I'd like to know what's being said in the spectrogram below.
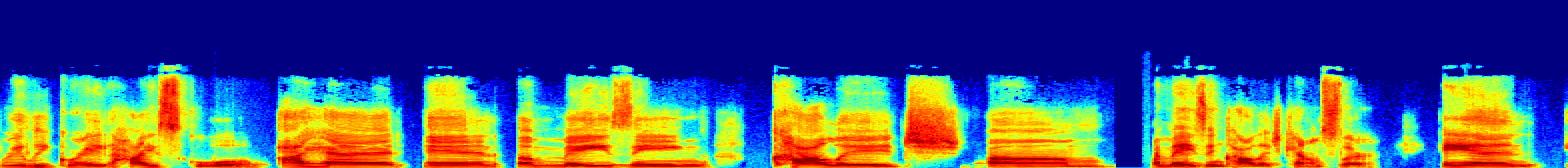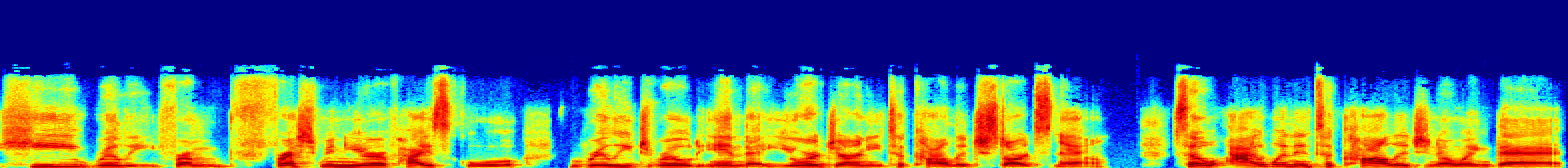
really great high school. I had an amazing college, um, amazing college counselor. And he really, from freshman year of high school, really drilled in that your journey to college starts now. So I went into college knowing that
